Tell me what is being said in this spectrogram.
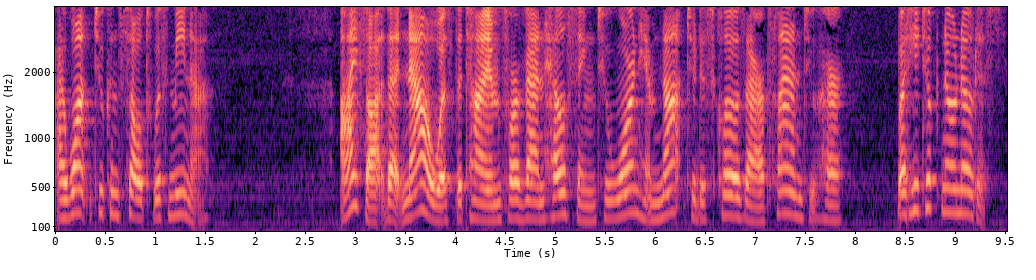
I want to consult with Mina. I thought that now was the time for Van Helsing to warn him not to disclose our plan to her, but he took no notice.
